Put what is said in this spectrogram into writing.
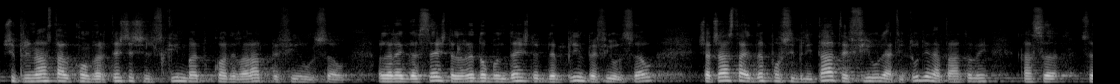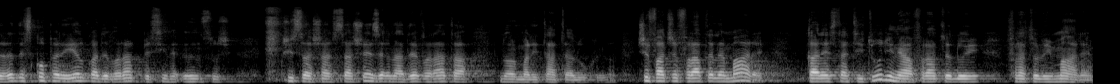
și prin asta îl convertește și îl schimbă cu adevărat pe Fiul Său. Îl regăsește, îl redobândește de plin pe Fiul Său și aceasta îi dă posibilitate Fiului, atitudinea Tatălui, ca să se redescopere El cu adevărat pe sine însuși și să se așeze în adevărata normalitate a lucrurilor. Ce face fratele mare? Care este atitudinea fratelui, fratelui mare?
